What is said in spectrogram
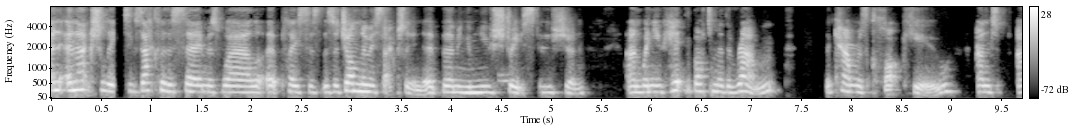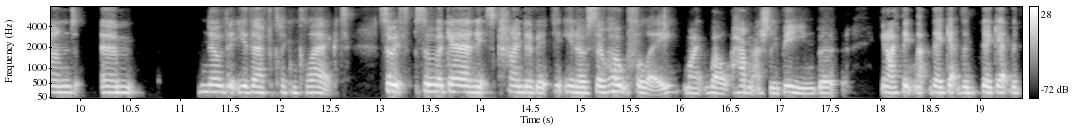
And, and actually, it's exactly the same as well at places. There's a John Lewis actually at Birmingham New Street Station, and when you hit the bottom of the ramp the cameras clock you and and um, know that you're there for click and collect. So it's so again it's kind of it you know so hopefully my well haven't actually been but you know i think that they get the they get the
